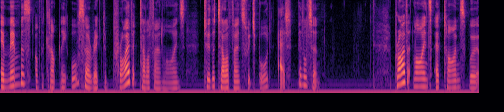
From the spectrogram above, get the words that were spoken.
and members of the company also erected private telephone lines to the telephone switchboard at Middleton. Private lines at times were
